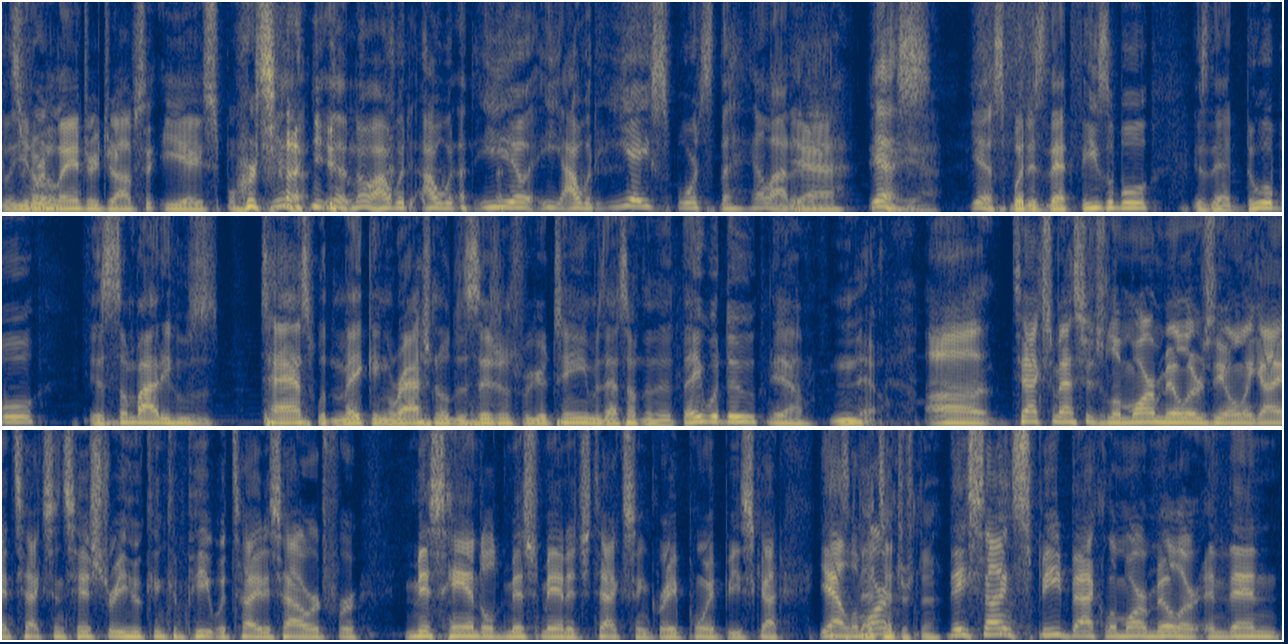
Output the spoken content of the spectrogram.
you where know. Landry drops at EA Sports. yeah, on you. yeah, no, I would, I would, EA, I would EA Sports the hell out of Yeah, that. yeah, Yes, yeah. yes, but is that feasible? Is that doable? Is somebody who's tasked with making rational decisions for your team? Is that something that they would do? Yeah. No. Uh, text message: Lamar Miller's the only guy in Texans history who can compete with Tytus Howard for mishandled, mismanaged Texan. Great point, B. Scott. Yeah, That's- Lamar. that's interesting. They signed speed back Lamar Miller, and then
